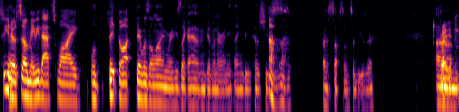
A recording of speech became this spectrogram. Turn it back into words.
so you know, so maybe that's why Well, he they, thought there was a line where he's like, I haven't given her anything because she's Oh, uh-huh. a substance abuser. Right. Um,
